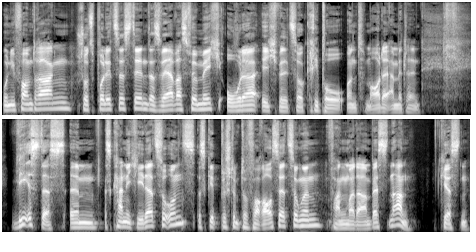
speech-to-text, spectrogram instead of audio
Uniform tragen, Schutzpolizistin, das wäre was für mich oder ich will zur Kripo und Morde ermitteln. Wie ist das? Ähm, es kann nicht jeder zu uns, es gibt bestimmte Voraussetzungen. Fangen wir da am besten an. Kirsten.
